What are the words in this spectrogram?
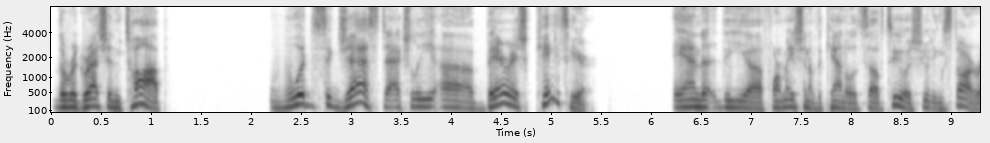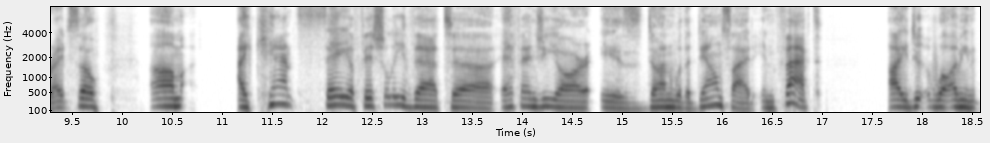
the regression top would suggest actually a bearish case here and the uh, formation of the candle itself too, a shooting star, right? So, um, I can't say officially that uh, FNGR is done with a downside. In fact, I do. Well, I mean,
